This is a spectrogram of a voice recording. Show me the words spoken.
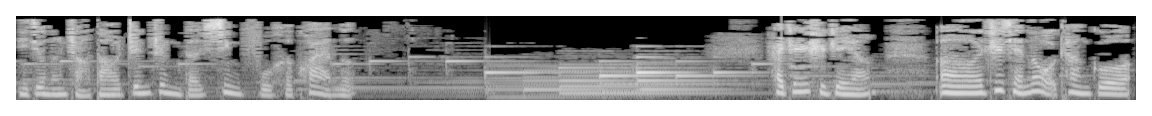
你就能找到真正的幸福和快乐。”还真是这样，呃，之前呢，我看过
